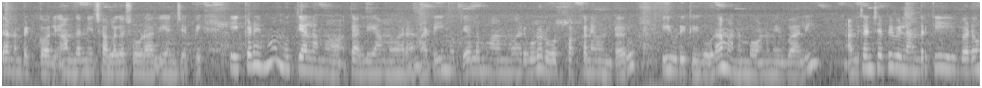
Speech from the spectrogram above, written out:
దండం పెట్టుకోవాలి. అందరినీ చల్లగా చూడాలి అని చెప్పి. ఇక్కడేమో ముత్యాలమ్మ తల్లి అమ్మవారు అనమాట ఈ ముత్యాలమ్మ అమ్మవారు కూడా రోడ్ పక్కనే ఉంటారు. ఈవిడికి కూడా మనం బోనం ఇవ్వాలి. అందుకని చెప్పి వీళ్ళందరికీ ఇవ్వడం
